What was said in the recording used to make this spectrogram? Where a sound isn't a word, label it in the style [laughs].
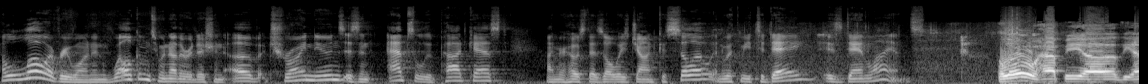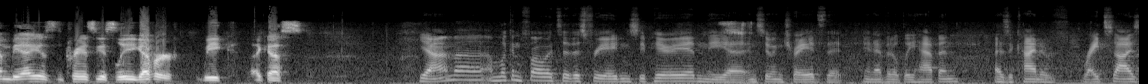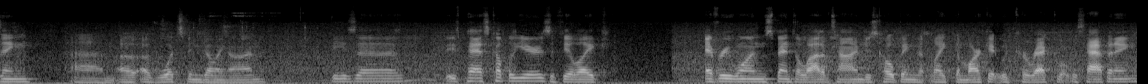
Hello, everyone, and welcome to another edition of Troy Nunes is an Absolute Podcast. I'm your host, as always, John Cassillo, and with me today is Dan Lyons. Hello, happy uh, the NBA is the craziest league ever week, I guess. Yeah, I'm, uh, I'm looking forward to this free agency period and the uh, ensuing trades that inevitably happen as a kind of right sizing um, of, of, what's been going on these, uh, these past couple years. I feel like everyone spent a lot of time just hoping that like the market would correct what was happening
